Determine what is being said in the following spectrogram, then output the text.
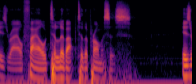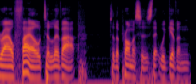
Israel failed to live up to the promises. Israel failed to live up to the promises that were given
